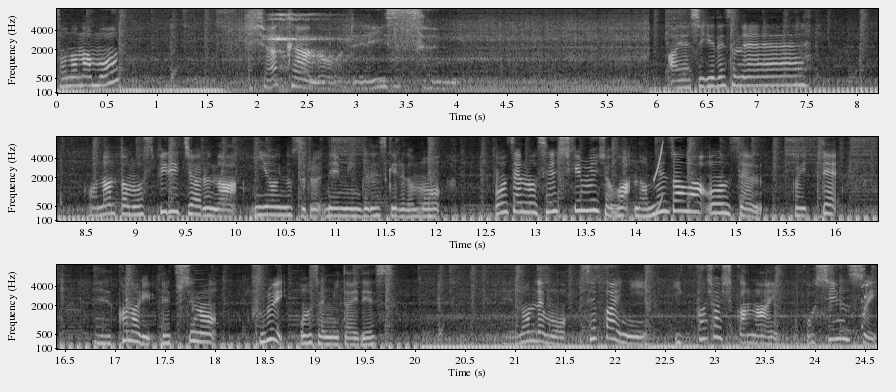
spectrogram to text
その名も釈迦の霊泉怪しげですね。なんともスピリチュアルな匂いのするネーミングですけれども温泉の正式名称は滑沢温泉といって、えー、かなり歴史の古い温泉みたいです、えー、何でも世界に1箇所しかない御神水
